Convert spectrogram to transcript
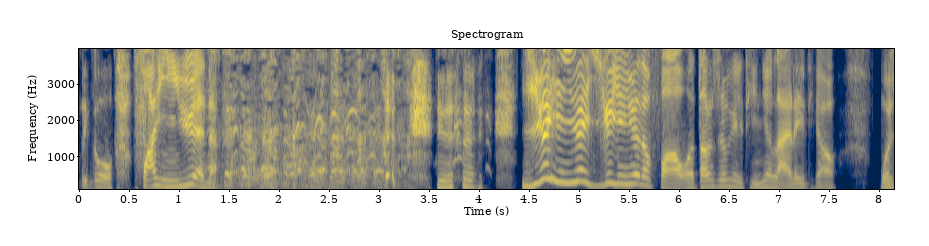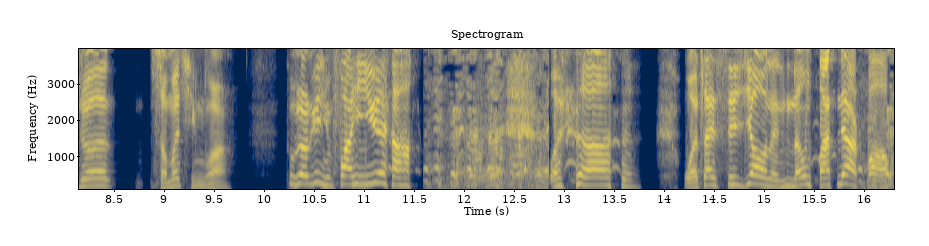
的给我发音乐呢，一个音乐一个音乐的发。我当时给婷婷来了一条，我说什么情况？豆哥给你发音乐啊！我说我在睡觉呢，你能晚点发吗？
